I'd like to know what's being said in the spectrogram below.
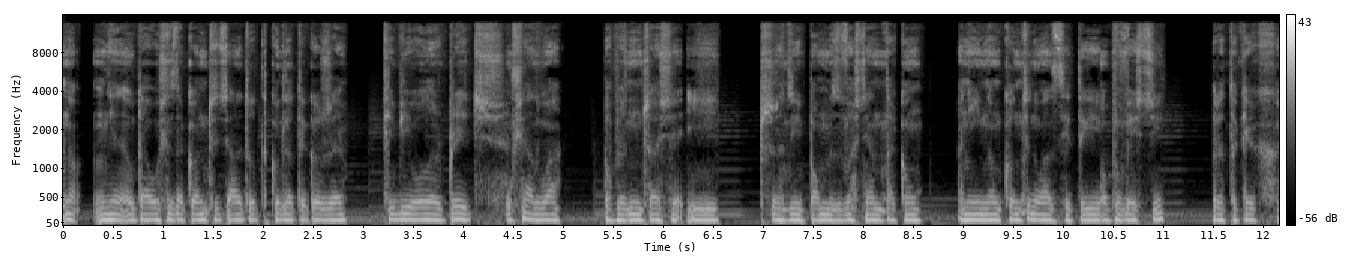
No, nie udało się zakończyć, ale to tylko dlatego, że Phoebe Waller-Bridge usiadła po pewnym czasie i przyszedł jej pomysł właśnie na taką, a nie inną kontynuację tej opowieści, która tak jak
